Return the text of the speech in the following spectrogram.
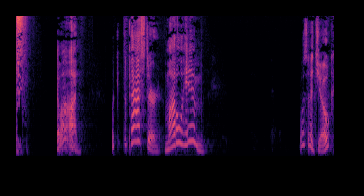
Come on. Look at the pastor. Model him. It wasn't a joke.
